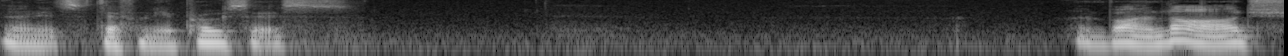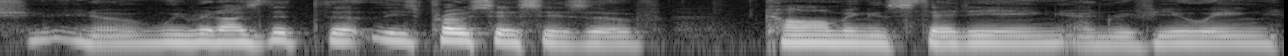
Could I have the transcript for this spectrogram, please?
And it's definitely a process. And by and large, you know, we realize that, that these processes of calming and steadying and reviewing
